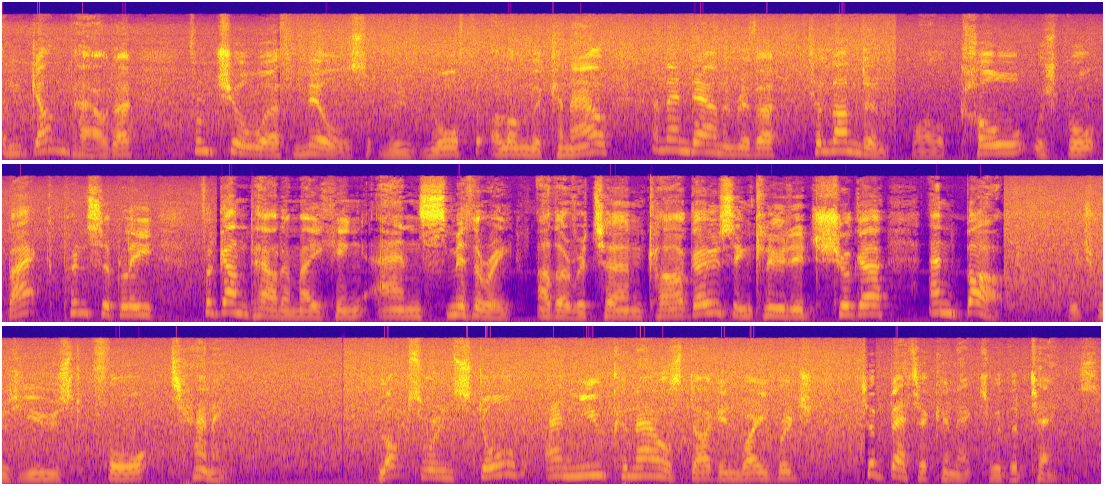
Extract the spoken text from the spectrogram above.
and gunpowder from Chilworth Mills moved north along the canal and then down the river to London, while coal was brought back principally for gunpowder making and smithery. Other return cargoes included sugar and bark, which was used for tanning. Locks were installed and new canals dug in Weybridge to better connect with the Thames.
